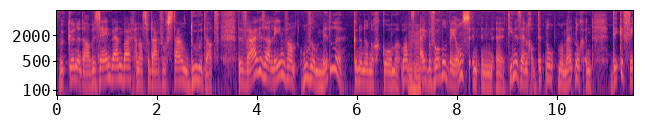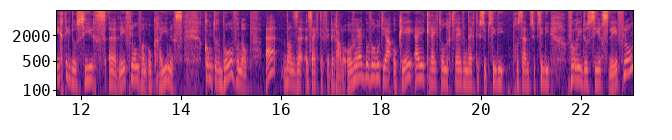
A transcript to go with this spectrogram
We kunnen dat, we zijn wendbaar en als we daarvoor staan, doen we dat. De vraag is alleen van, hoeveel middelen kunnen er nog komen? Want mm bijvoorbeeld bij ons in, in uh, Tiene zijn er op dit moment nog een dikke 40 dossiers uh, leefloon van Oekraïners. Komt er bovenop, hè, dan zegt de federale overheid bijvoorbeeld, ja oké, okay, je krijgt 135 subsidie, procent subsidie voor die dossiers leefloon.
